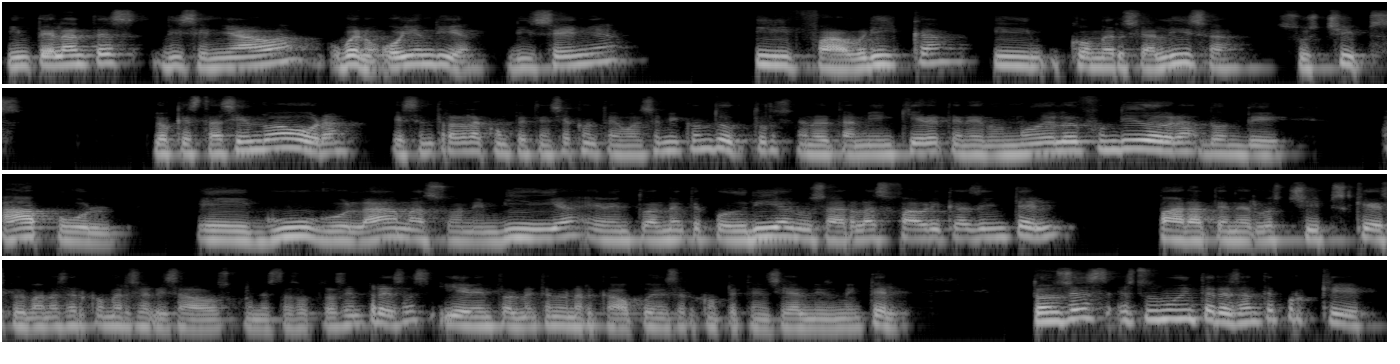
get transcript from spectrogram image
Intel antes diseñaba, bueno, hoy en día diseña y fabrica y comercializa sus chips. Lo que está haciendo ahora es entrar a la competencia con Taiwan Semiconductors, en donde también quiere tener un modelo de fundidora donde Apple, eh, Google, Amazon, Nvidia eventualmente podrían usar las fábricas de Intel para tener los chips que después van a ser comercializados con estas otras empresas y eventualmente en el mercado pueden ser competencia del mismo Intel. Entonces, esto es muy interesante porque,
